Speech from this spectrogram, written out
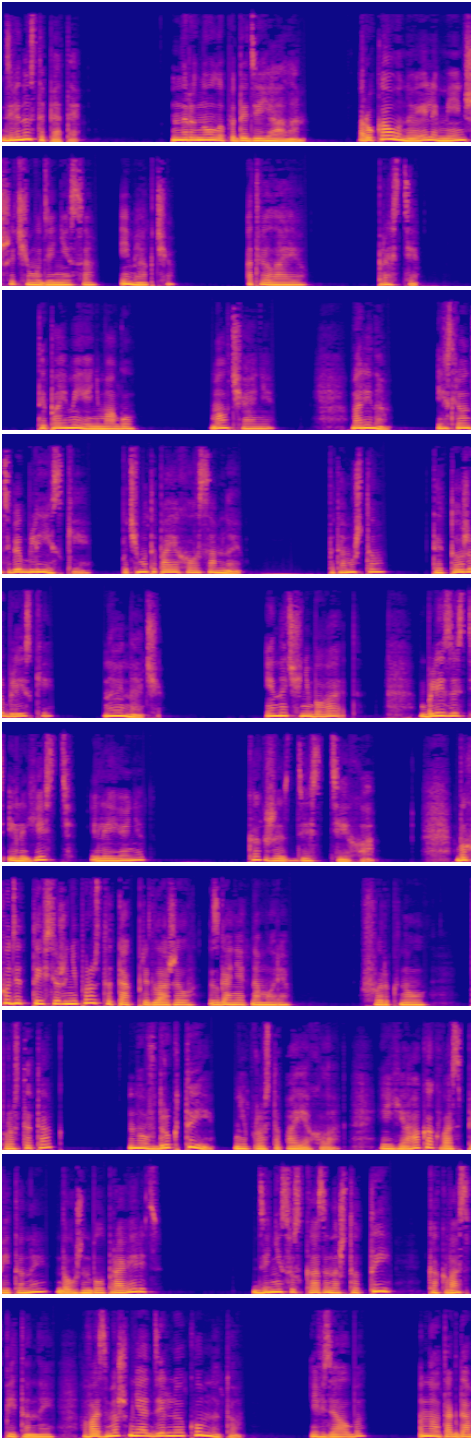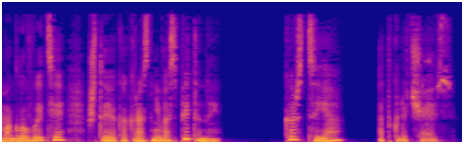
95. -е. Нырнула под одеяло. Рука у Ноэля меньше, чем у Дениса, и мягче. Отвела ее. «Прости. Ты пойми, я не могу». Молчание. «Марина, если он тебе близкий, почему ты поехала со мной?» «Потому что ты тоже близкий, но иначе». «Иначе не бывает. Близость или есть, или ее нет». «Как же здесь тихо». Выходит, ты все же не просто так предложил сгонять на море?» Фыркнул. «Просто так? Но вдруг ты не просто поехала, и я, как воспитанный, должен был проверить?» «Денису сказано, что ты, как воспитанный, возьмешь мне отдельную комнату». «И взял бы. Но тогда могло выйти, что я как раз невоспитанный. Кажется, я отключаюсь».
